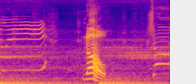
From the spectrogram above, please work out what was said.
Charlie! No! Charlie!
